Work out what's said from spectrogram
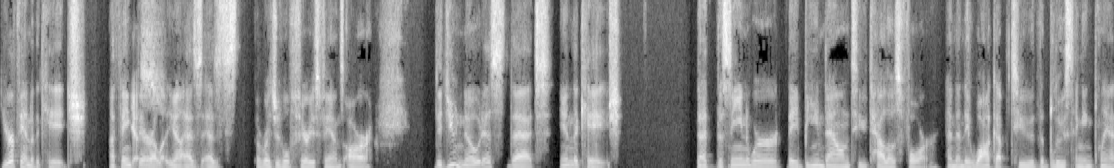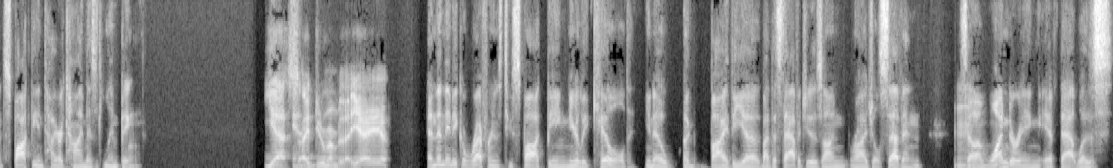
you're a fan of the cage. I think Yes. there are, you know, as, as original Fairies fans are. Did you notice that in the cage, that the scene where they beam down to Talos 4 and then they walk up to the blue singing plant, Spock the entire time is limping. Yes, And- I do remember that. Yeah, yeah, yeah. and then they make a reference to Spock being nearly killed, you know, uh, by the uh, by the savages on Rigel Seven. So I'm wondering if that was,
